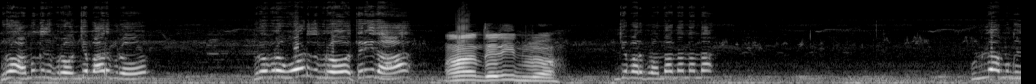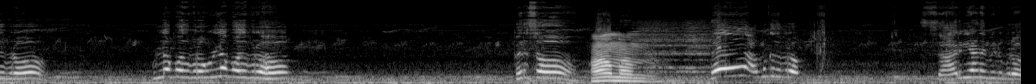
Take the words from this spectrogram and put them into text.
ப்ரோ அமுங்குது ப்ரோ இங்கே பாரு ப்ரோ ப்ரோ ப்ரோ ஓடுது ப்ரோ தெரியுதா? ஆ தெரியுது ப்ரோ இங்கே பாரு ப்ரோ அந்த அந்த உள்ள அமுங்குது ப்ரோ உள்ள போகுது ப்ரோ உள்ள போகுது ப்ரோ பெருசோ. ஆமாம் ஏ அமுங்குது ப்ரோ சரியான மீன் ப்ரோ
